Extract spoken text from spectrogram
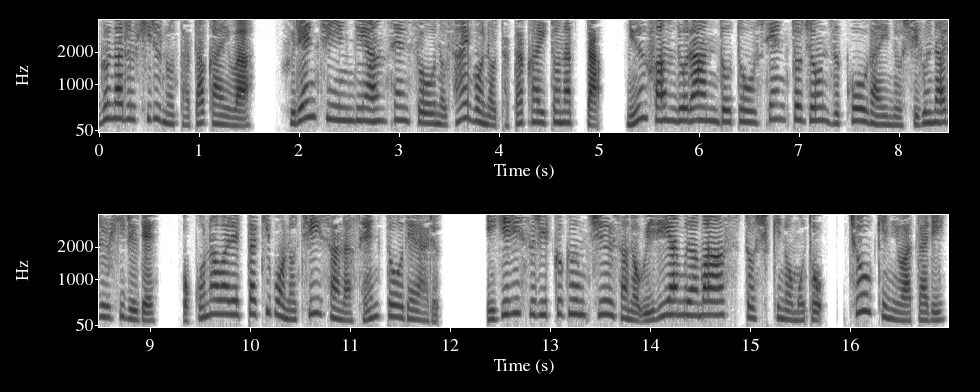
グナルヒルの戦いは、フレンチ・インディアン戦争の最後の戦いとなったニューファンドランド島セントジョンズ郊外のシグナルヒルで行われた規模の小さな戦闘である。イギリス陸軍中佐のウィリアム・アマースト指揮のもと、長期にわたり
